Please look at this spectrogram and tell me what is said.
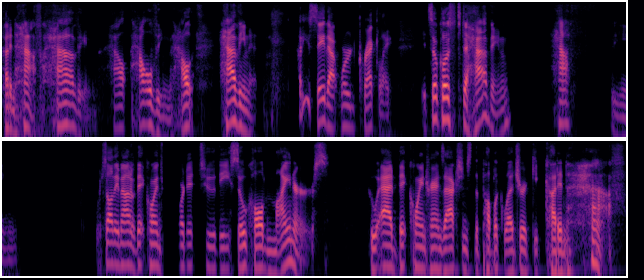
Cut in half, halving, hal- halving, hal- having it. How do you say that word correctly? It's so close to having, halving, which saw the amount of bitcoins reported to the so-called miners who add Bitcoin transactions to the public ledger get cut in half.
